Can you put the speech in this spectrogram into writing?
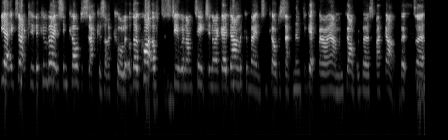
yeah, exactly. The conveyancing cul-de-sac, as I call it. Although quite often, Stu, when I'm teaching, I go down the conveyancing cul-de-sac and then forget where I am and can't reverse back up. But uh,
